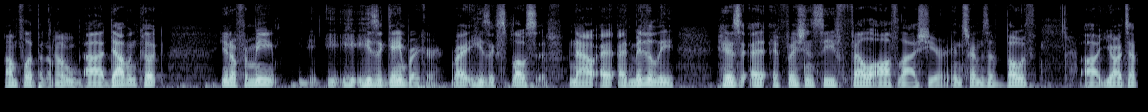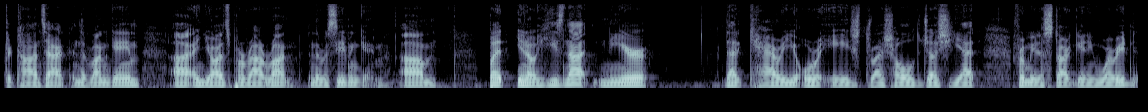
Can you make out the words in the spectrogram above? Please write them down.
I'm flipping him. Oh. Uh, Dalvin Cook, you know, for me, he, he- he's a game breaker, right? He's explosive. Now, a- admittedly, his efficiency fell off last year in terms of both uh, yards after contact in the run game uh, and yards per route run in the receiving game. Um, but you know, he's not near that carry or age threshold just yet for me to start getting worried.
